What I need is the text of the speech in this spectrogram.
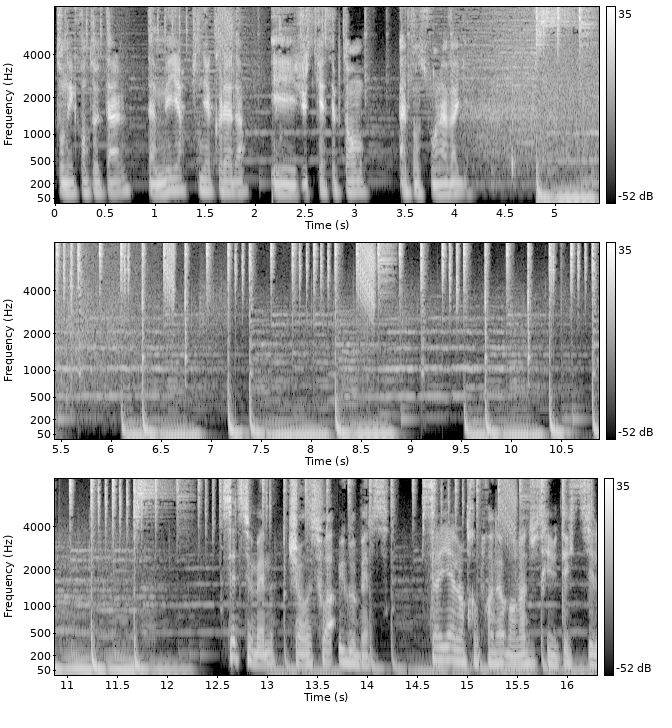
ton écran total, ta meilleure pina colada et jusqu'à septembre, attention à la vague. Cette semaine, je reçois Hugo Benz, serial entrepreneur dans l'industrie du textile.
